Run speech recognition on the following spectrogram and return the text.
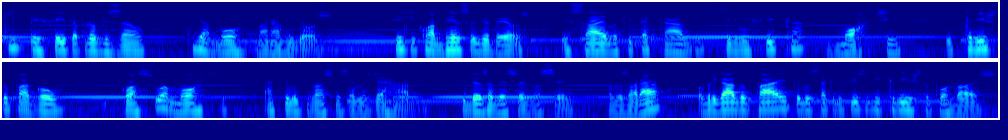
Que perfeita provisão, que amor maravilhoso. Fique com a bênção de Deus e saiba que pecado significa morte e Cristo pagou com a sua morte aquilo que nós fizemos de errado. Que Deus abençoe você. Vamos orar? Obrigado, Pai, pelo sacrifício de Cristo por nós.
